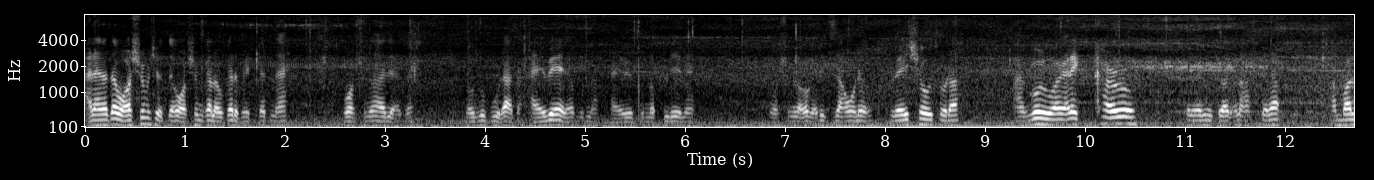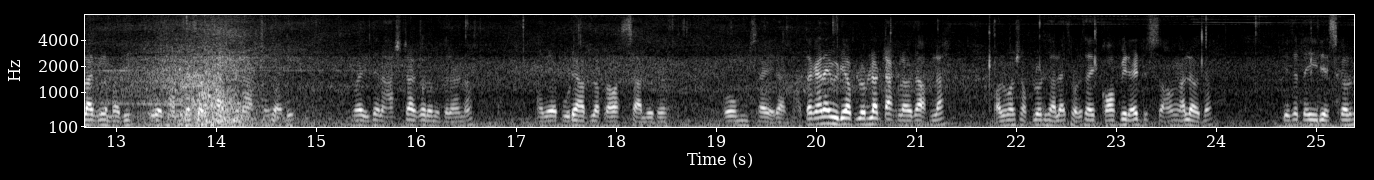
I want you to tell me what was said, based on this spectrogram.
आणि आता वॉशरूम शोधतो वॉशरूम का लवकर भेटत नाही. वॉशरूम आले आता. बघू पुढं. आता हायवे आहे ना पूर्ण. हायवे पूर्ण प्लेन आहे. वॉशरूमला वगैरे जाऊन फ्रेश होऊ थोडा. आंघोळ वगैरे खाळू परत आता नाश्त्याला थांबावं लागलं मध्ये पुढे थांबण्यासाठी नाश्त्यासाठी. मग इथे नाश्ता करू मित्रांनो. आणि पुढे आपला प्रवास चालू राहतो ओम साईराम. आता काय नाही व्हिडिओ अपलोडला टाकला होता आपला. ऑलमोस्ट अपलोड झाला थोडासा एक कॉपीराईट सॉन्ग आलं होतं. त्याचं ते इरेस करून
